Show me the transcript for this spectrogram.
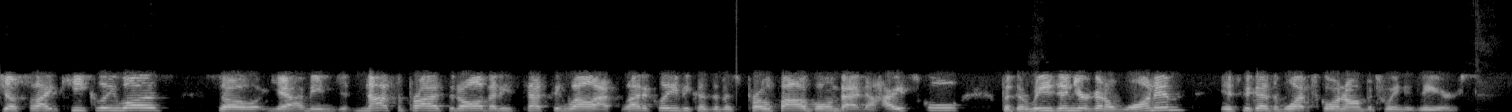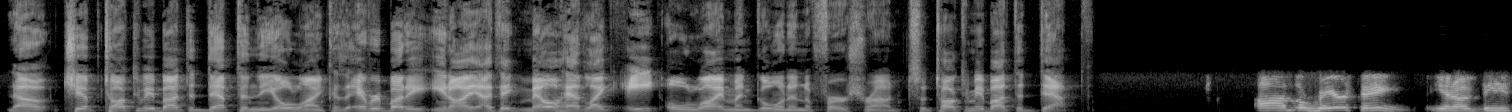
just like Kuechly was. So, yeah, I mean, not surprised at all that he's testing well athletically because of his profile going back to high school. But the reason you're going to want him is because of what's going on between his ears. Now, Chip, talk to me about the depth in the O line because everybody, you know, I, I, think Mel had like eight O linemen going in the first round. So, talk to me about the depth. Um, a rare thing, you know. These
